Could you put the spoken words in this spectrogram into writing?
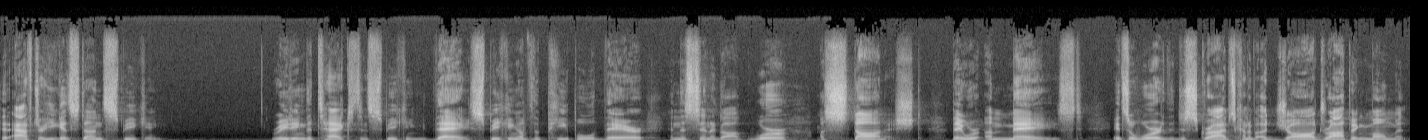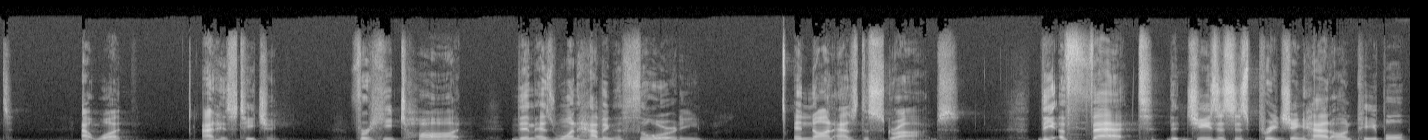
that after he gets done speaking, reading the text and speaking. They, speaking of the people there in the synagogue, were astonished. They were amazed. It's a word that describes kind of a jaw dropping moment. At what? At his teaching. For he taught them as one having authority and not as the scribes. The effect that Jesus' preaching had on people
